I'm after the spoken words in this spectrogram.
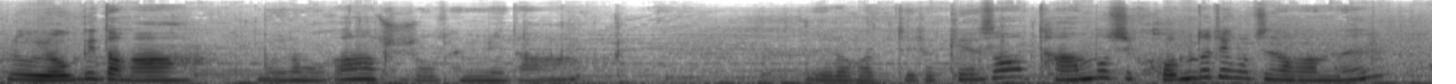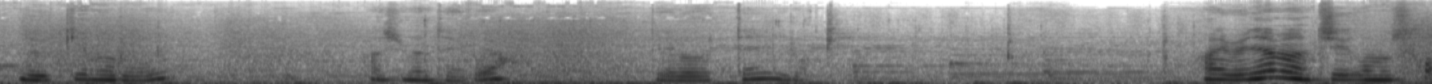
그리고 여기다가 뭐 이런 거 깔아주셔도 됩니다. 내려갈 때 이렇게 해서 다 한 번씩 건드리고 지나가는 느낌으로 하시면 되고요. 내려올 때 이렇게. 아니 왜냐면 지금 서,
